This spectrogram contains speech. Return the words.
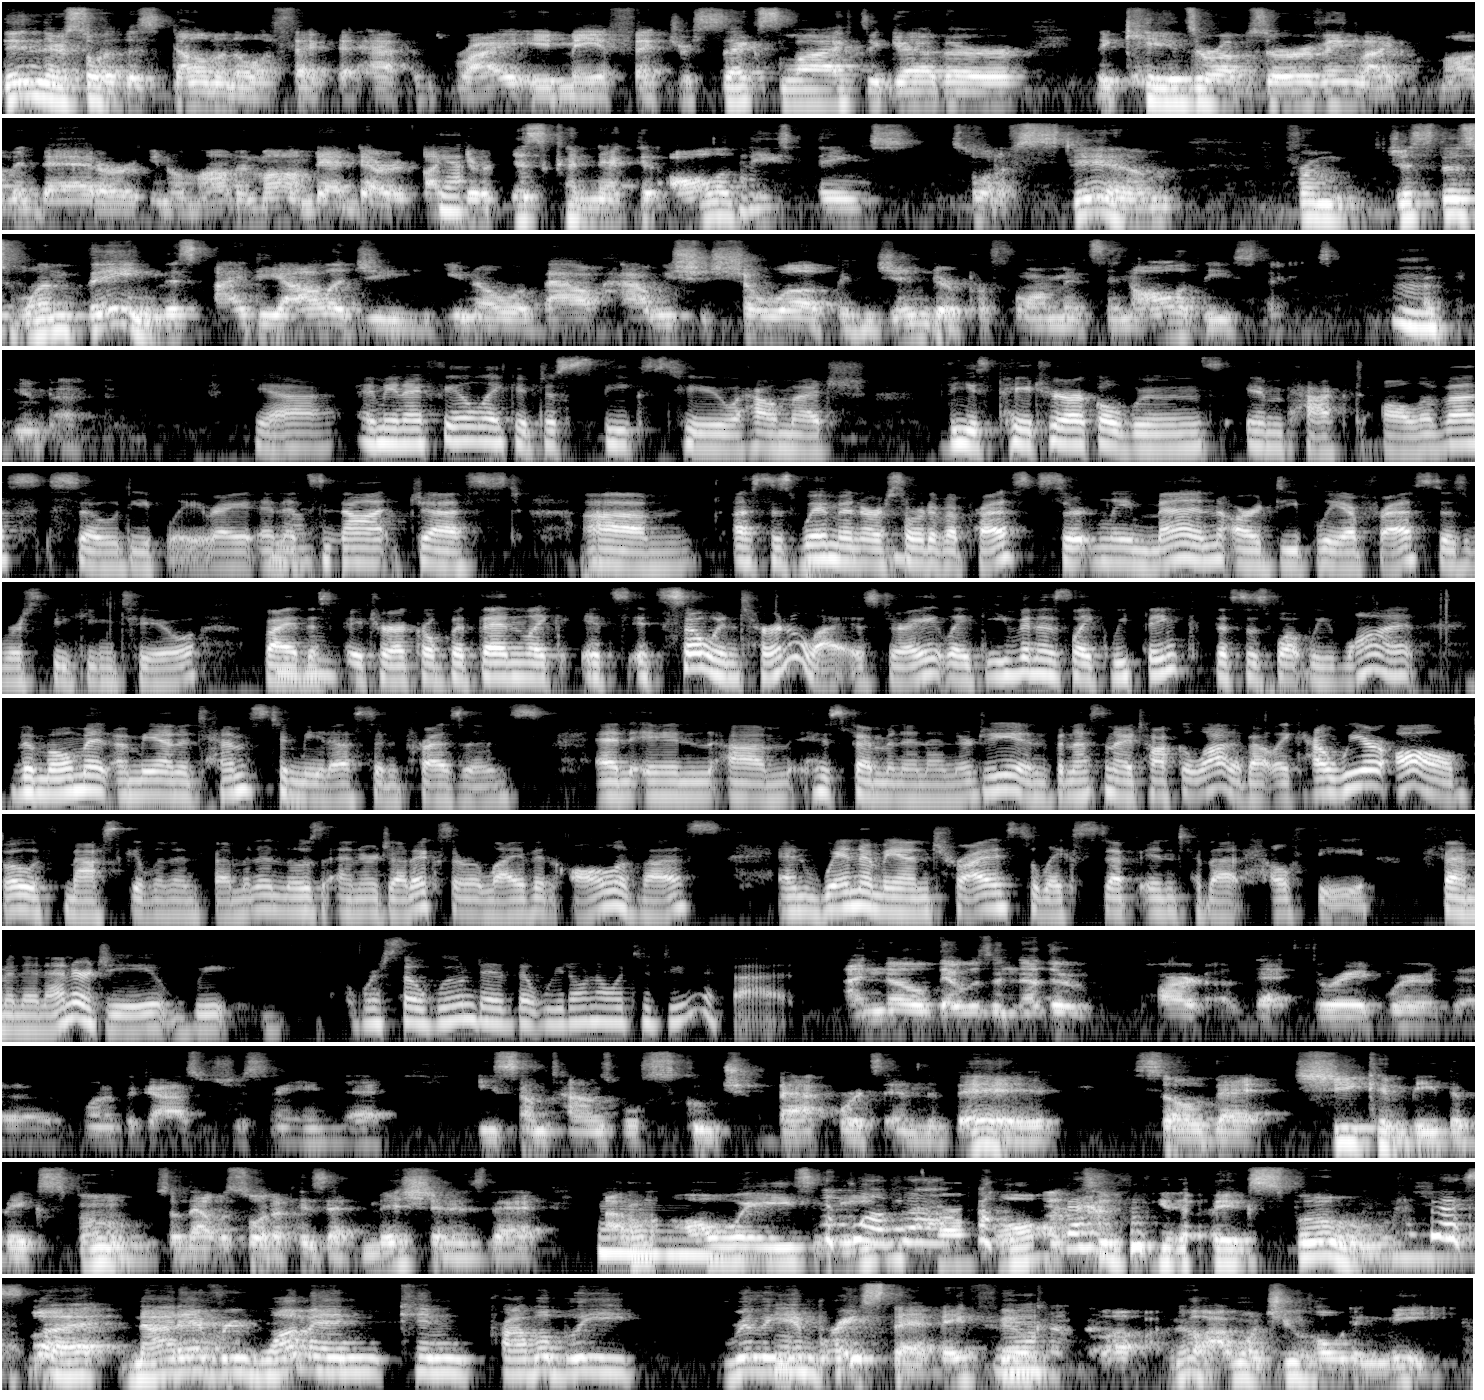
then there's sort of this domino effect that happens, right? It may affect your sex life together. The kids are observing, like mom and dad, or you know, mom and mom, dad and dad, like yeah. they're disconnected. All of these things sort of stem from just this one thing, this ideology, you know, about how we should show up and gender performance and all of these things mm. are being impacted. Yeah. I mean, I feel like it just speaks to how much these patriarchal wounds impact all of us so deeply, right? And yeah. it's not just um, us as women are sort of oppressed. Certainly, men are deeply oppressed, as we're speaking to, by mm-hmm. this patriarchal but then like it's it's so internalized right? Like even as like we think this is what we want the moment a man attempts to meet us in presence and in um, his feminine energy and vanessa and i talk a lot about like how we are all both masculine and feminine. Those energetics are alive in all of us. And when a man tries to like step into that healthy feminine energy we we're so wounded that we don't know what to do with that. I know there was another part of that thread where the one of the guys was just saying that he sometimes will scooch backwards in the bed so that she can be the big spoon. So that was sort of his admission is that mm. I don't mm. always need or want to be the big spoon, but not every woman can probably really yeah. embrace that. They feel yeah. kind of, oh, no, I want you holding me.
